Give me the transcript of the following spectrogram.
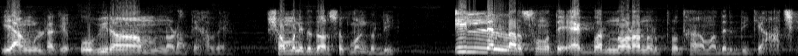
এই আঙ্গুলটাকে অবিরাম নড়াতে হবে। সম্মানিত দর্শক মন্ডলী ইল্লাল্লাহর সমতে একবার নড়ানোর প্রথা আমাদের দিকে আছে।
